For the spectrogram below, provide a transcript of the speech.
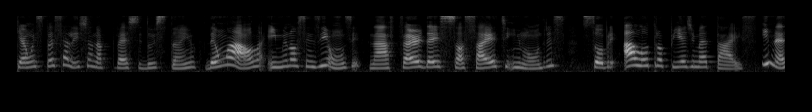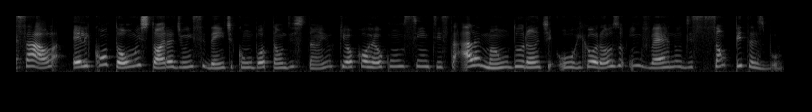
que é um especialista na peste do estanho, deu uma aula em 1911 na Faraday Society em Londres sobre alotropia de metais. E nessa aula, ele contou uma história de um incidente com um botão de estanho que ocorreu com um cientista alemão durante o rigoroso inverno de São Petersburgo.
